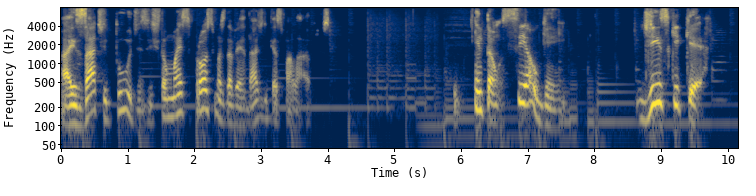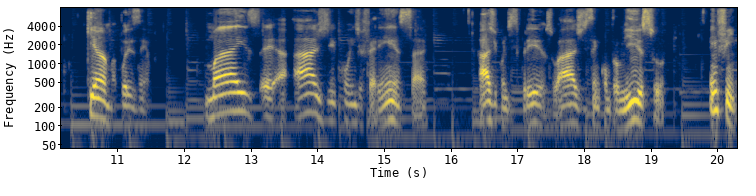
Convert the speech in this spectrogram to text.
As atitudes estão mais próximas da verdade do que as palavras. Então, se alguém diz que quer, que ama, por exemplo, mas é, age com indiferença, age com desprezo, age sem compromisso, enfim.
